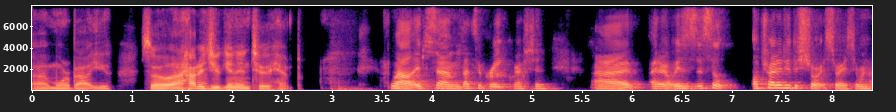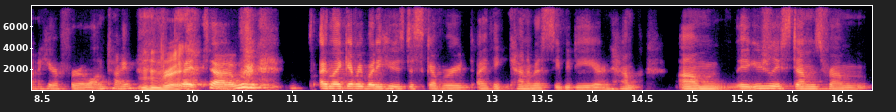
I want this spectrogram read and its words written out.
uh, more about you. So, uh, how did you get into hemp? Well, it's um that's a great question. Uh, I don't know. Is this a? I'll try to do the short story, so we're not here for a long time. right. But uh, I like everybody who's discovered, I think, cannabis, CBD, or hemp. Um, it usually stems from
